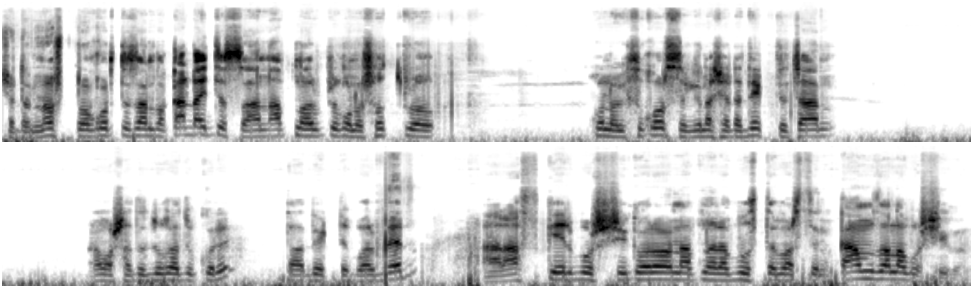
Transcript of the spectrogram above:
সেটা নষ্ট করতে চান বা কাটাইতে চান, আপনার উপরে কোনো শত্রু কোনো কিছু করছে কিনা সেটা দেখতে চান, আমার সাথে যোগাযোগ করে তা দেখতে পারবেন। আর আজকের বশীকরণ আপনারা বুঝতে পারছেন, কাম জ্বালা বশীকরণ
